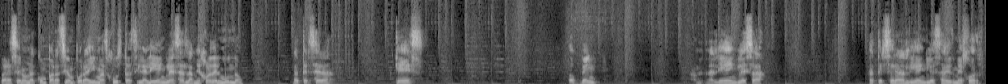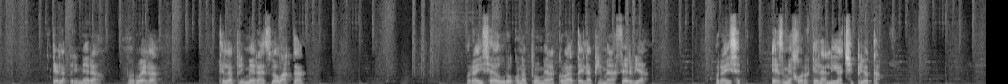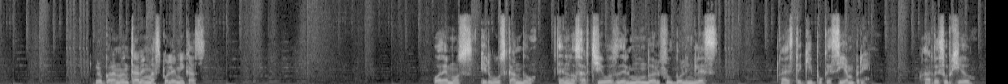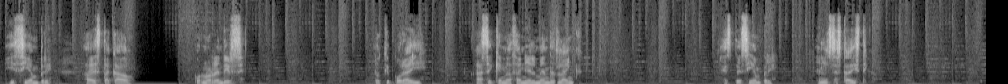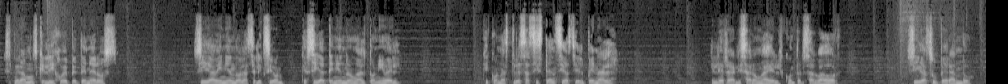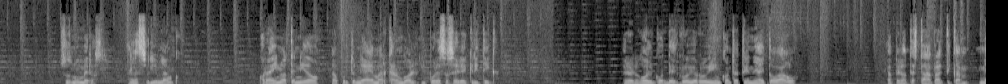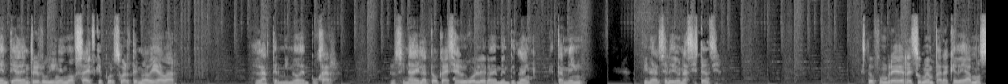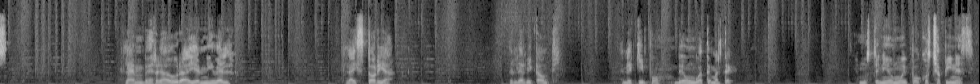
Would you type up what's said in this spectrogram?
Para hacer una comparación por ahí más justa, si la liga inglesa es la mejor del mundo, la tercera, que es top 20. La liga inglesa, la tercera liga inglesa es mejor que la primera Noruega, que la primera eslovaca. Por ahí se duro con la primera croata y la primera serbia. Por ahí es mejor que la liga chipriota. Pero para no entrar en más polémicas, podemos ir buscando en los archivos del mundo del fútbol inglés a este equipo que siempre ha resurgido y siempre ha destacado por no rendirse. Lo que por ahí hace que Nathaniel Méndez Lank esté siempre en las estadísticas. Esperamos que el hijo de Peteneros siga viniendo a la selección, que siga teniendo un alto nivel, que con las tres asistencias y el penal que le realizaron a él contra El Salvador, siga superando sus números en el azul y blanco. Por ahí no ha tenido la oportunidad de marcar un gol y por eso se le critica. Pero el gol de Rubio Rubín contra Trinidad y Tobago, la pelota estaba prácticamente adentro y Rubín en offside, que por suerte no había bar, la terminó de empujar. Pero si nadie la toca, ese gol era de Mendes Line, que también al final se le dio una asistencia. Esto fue un breve resumen para que veamos la envergadura y el nivel la historia del Derby County, el equipo de un guatemalteco. Hemos tenido muy pocos chapines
